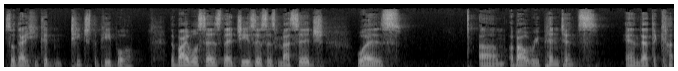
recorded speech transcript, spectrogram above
so that he could teach the people. The Bible says that Jesus' message was um, about repentance and that the,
